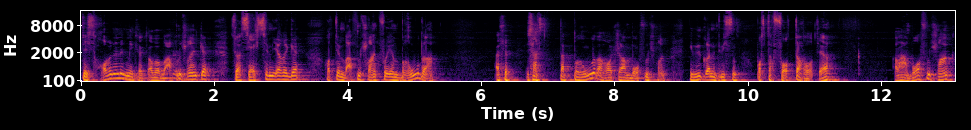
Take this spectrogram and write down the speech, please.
Das habe ich noch nicht mitgekriegt, aber Waffenschränke, so eine 16-Jährige hat den Waffenschrank von ihrem Bruder. Also, das heißt, der Bruder hat schon einen Waffenschrank. Ich will gar nicht wissen, was der Vater hat, ja. Aber einen Waffenschrank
